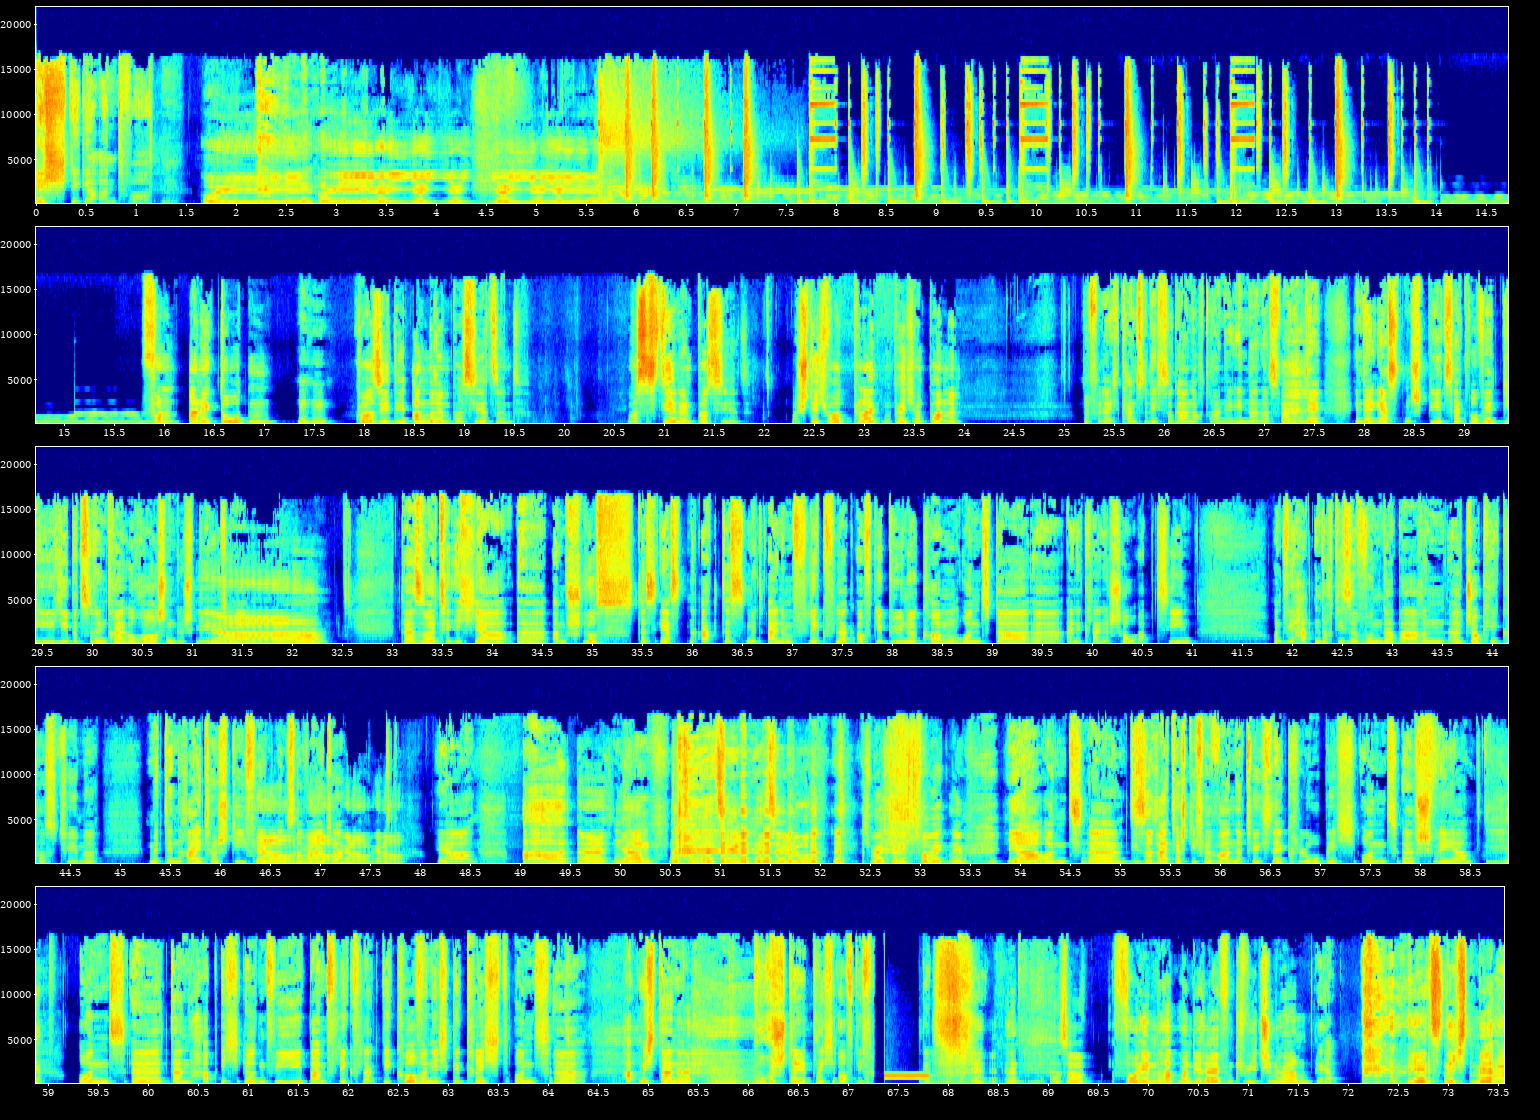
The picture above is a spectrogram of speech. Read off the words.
richtige Antworten. Ui, ui, ui, ui, ui, ui, ui, ui. Ja. Von Anekdoten mhm. quasi die anderen passiert sind. Was ist dir denn passiert? Stichwort Pleiten, Pech und Pannen. Ja, vielleicht kannst du dich sogar noch dran erinnern. Das war in der, in der ersten Spielzeit, wo wir die Liebe zu den drei Orangen gespielt haben. Ja. Da sollte ich ja äh, am Schluss des ersten Aktes mit einem Flickflack auf die Bühne kommen und da äh, eine kleine Show abziehen. Und wir hatten doch diese wunderbaren äh, Jockey-Kostüme mit den Reiterstiefeln Genau, und so genau, weiter. genau, genau. Ja, Ah, äh, ja. Mhm. Erzähl, erzähl, erzähl du. Ich möchte nichts vorwegnehmen. ja, und äh, diese Reiterstiefel waren natürlich sehr klobig und äh, schwer. Yep. Und äh, dann habe ich irgendwie beim Flickflack die Kurve nicht gekriegt und äh, habe mich dann buchstäblich auf die F gelegt. Äh, Also vorhin hat man die Reifen quietschen hören, Ja. jetzt nicht mehr.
